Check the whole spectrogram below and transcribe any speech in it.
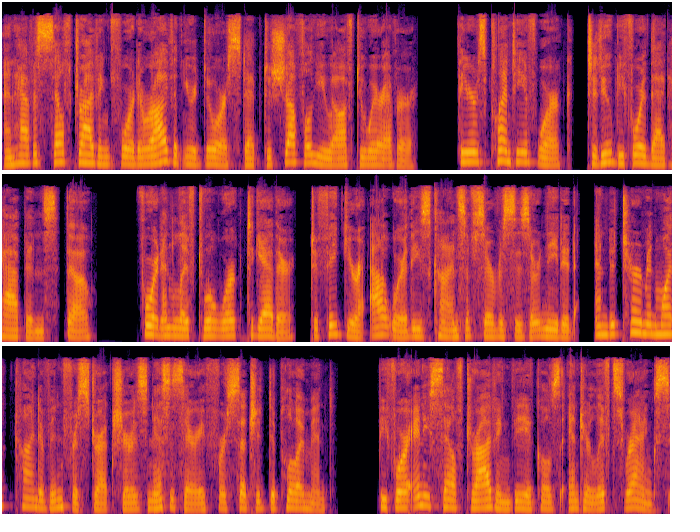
and have a self-driving Ford arrive at your doorstep to shuffle you off to wherever. There's plenty of work to do before that happens, though. Ford and Lyft will work together to figure out where these kinds of services are needed and determine what kind of infrastructure is necessary for such a deployment. Before any self-driving vehicles enter Lyft's ranks,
